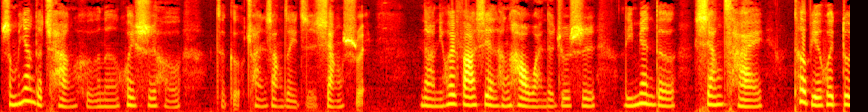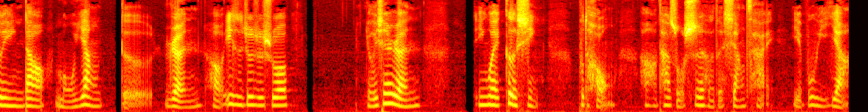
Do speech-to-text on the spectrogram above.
什么样的场合呢会适合这个穿上这一支香水。那你会发现很好玩的就是。里面的香材特别会对应到某样的人，好，意思就是说，有一些人因为个性不同啊，他所适合的香材也不一样，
